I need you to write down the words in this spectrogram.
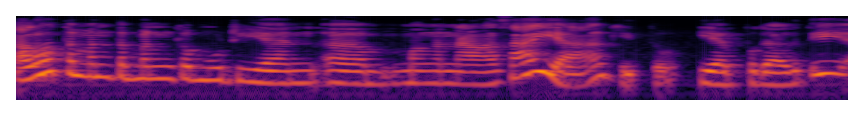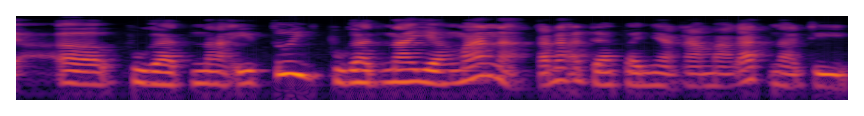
Kalau teman-teman kemudian e, mengenal saya gitu, ya berarti e, Bu Ratna itu Bu Ratna yang mana? Karena ada banyak nama Ratna di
